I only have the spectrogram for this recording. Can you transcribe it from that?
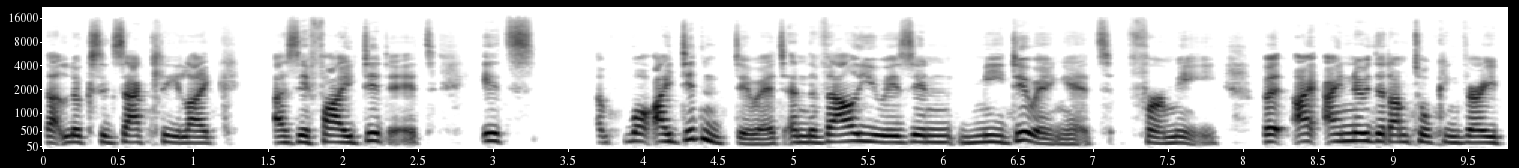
that looks exactly like as if i did it. It's Um, well, I didn't do it, and the value is in me doing it for me. But I, I know that I'm talking very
